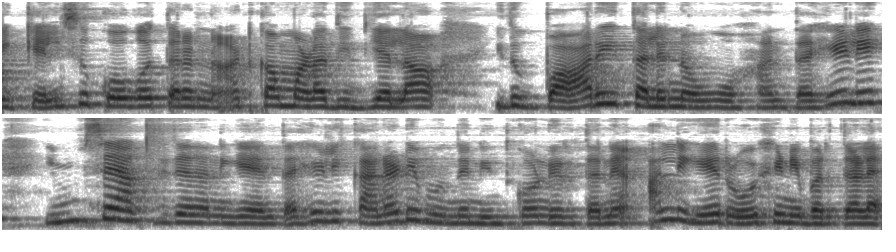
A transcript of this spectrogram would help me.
ಈ ಕೆಲ್ಸಕ್ಕೆ ಹೋಗೋ ಥರ ನಾಟಕ ಮಾಡೋದಿದೆಯಲ್ಲ, ಇದು ಭಾರಿ ತಲೆನೋವು ಅಂತ ಹೇಳಿ ಹಿಂಸೆ ಆಗ್ತಿದೆ ನನಗೆ ಅಂತ ಹೇಳಿ ಕನ್ನಡಿ ಮುಂದೆ ನಿಂತ್ಕೊಂಡಿರ್ತಾನೆ. ಅಲ್ಲಿಗೆ ರೋಹಿಣಿ ಬರ್ತಾಳೆ.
